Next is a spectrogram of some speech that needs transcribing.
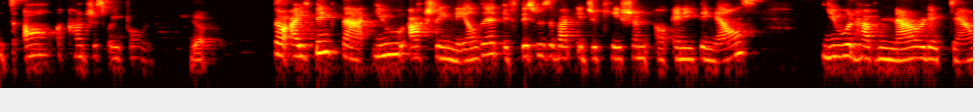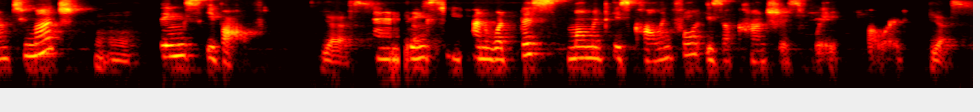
It's all a conscious way forward. Yep. So I think that you actually nailed it. If this was about education or anything else, you would have narrowed it down too much. Mhm. Things evolve Yes. and Yes. things change. And what this moment is calling for is a conscious way forward. Yes.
